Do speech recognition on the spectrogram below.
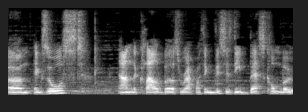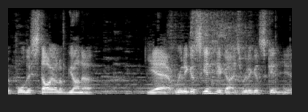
um, Exhaust, and the Cloudburst Wrap. I think this is the best combo for this style of Gunnar. Yeah, really good skin here guys, really good skin here.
